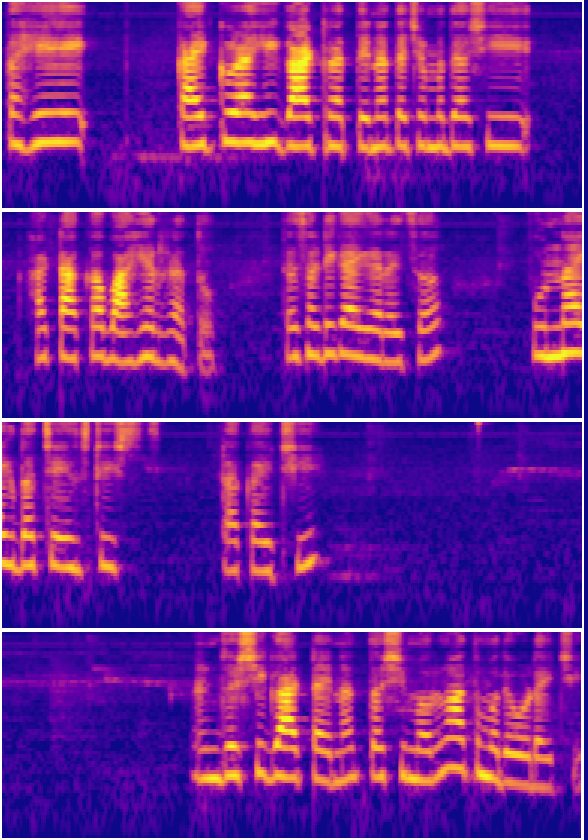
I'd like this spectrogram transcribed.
आता हे काही वेळा ही गाठ राहते ना त्याच्यामध्ये अशी हा टाका बाहेर राहतो. त्यासाठी काय करायचं? पुन्हा एकदा चेन स्टिच टाकायची. आणि जशी गाठ आहे ना तशी मारून आतमध्ये ओढायची.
